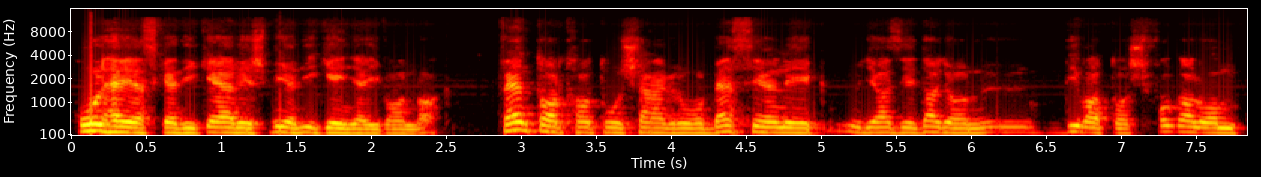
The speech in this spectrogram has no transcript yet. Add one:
hol helyezkedik el, és milyen igényei vannak. Fenntarthatóságról beszélnék, ugye az egy nagyon divatos fogalom,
